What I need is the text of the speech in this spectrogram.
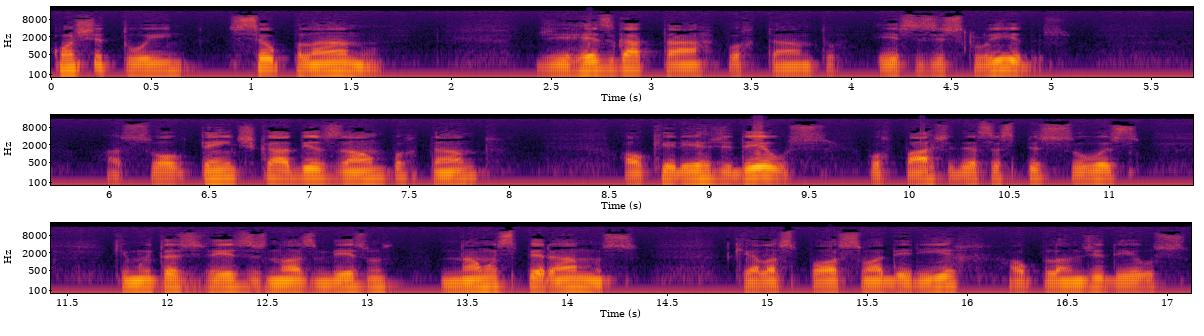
constitui seu plano de resgatar, portanto, esses excluídos. A sua autêntica adesão, portanto, ao querer de Deus por parte dessas pessoas que muitas vezes nós mesmos não esperamos que elas possam aderir ao plano de Deus,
